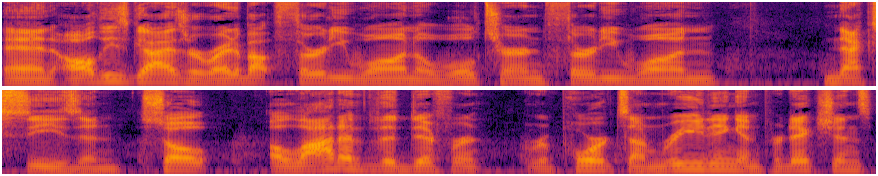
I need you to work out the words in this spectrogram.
And all these guys are right about 31, or will turn 31 next season. So a lot of the different reports I'm reading and predictions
